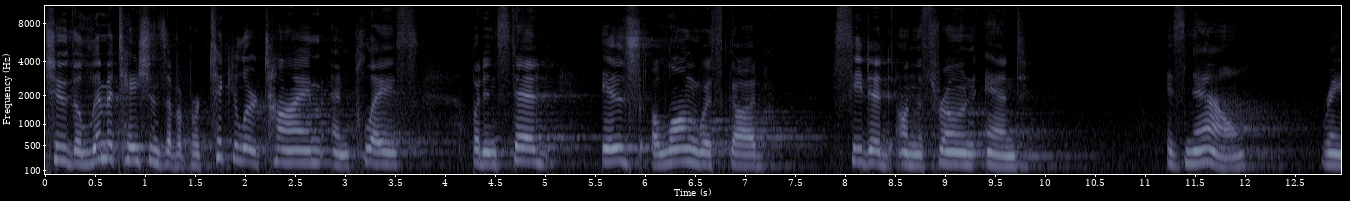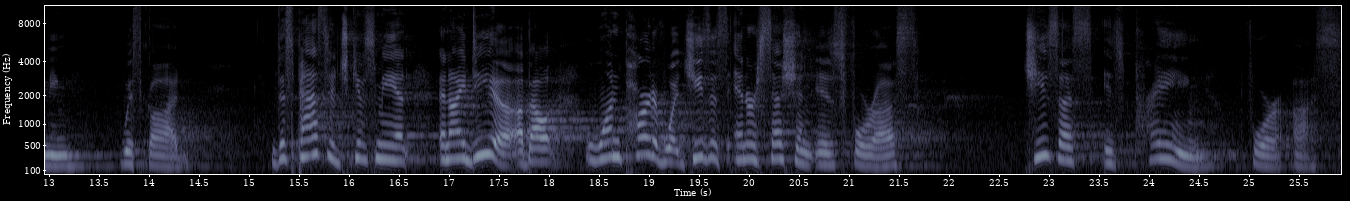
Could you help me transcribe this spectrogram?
to the limitations of a particular time and place, but instead is, along with God, seated on the throne and is now reigning with God. This passage gives me an, an idea about one part of what Jesus' intercession is for us. Jesus is praying for us.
